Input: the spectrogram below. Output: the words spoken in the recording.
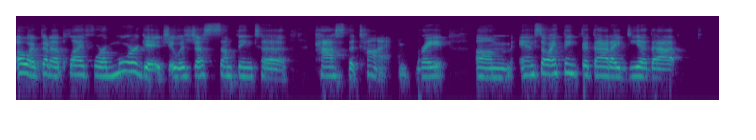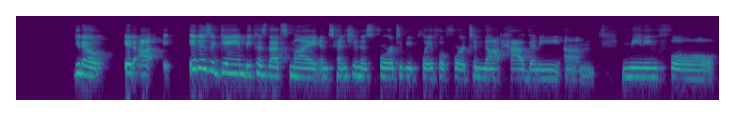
oh i've got to apply for a mortgage. It was just something to pass the time right? Um, and so i think that that idea that you know it it is a game because that's my intention is for it to be playful for it to not have any um, meaningful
